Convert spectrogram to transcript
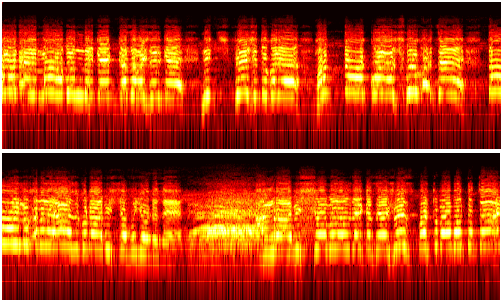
আমাদের মা বোনদেরকে, গাজাবাসীদেরকে নিষ্পেষিত করে হত্যা করা শুরু করেছে। তার মোকাবেলায় আজ গোটা বিশ্ব ফুজে উঠেছে। আমরা বিশ্ব বড়দের কাছে সুস্পষ্টভাবে বলতে চাই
